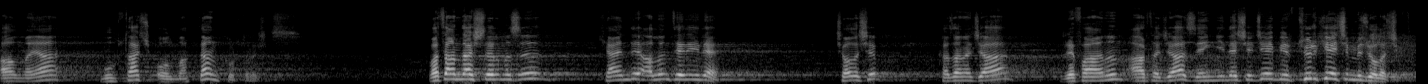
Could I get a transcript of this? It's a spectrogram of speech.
almaya muhtaç olmaktan kurtaracağız. Vatandaşlarımızı kendi alın teriyle çalışıp kazanacağı, refahının artacağı, zenginleşeceği bir Türkiye için biz yola çıktık.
